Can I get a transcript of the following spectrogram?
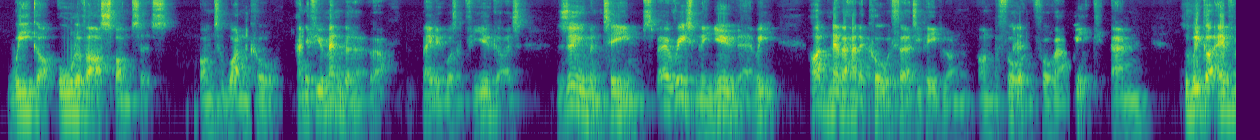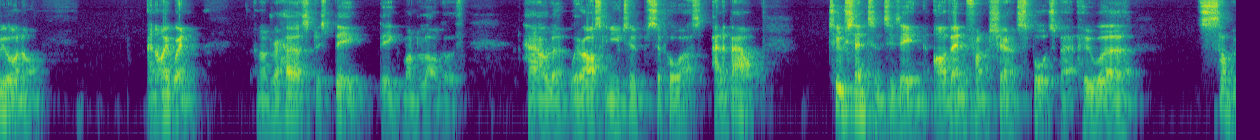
we got all of our sponsors onto one call. And if you remember, well, maybe it wasn't for you guys, Zoom and Teams, they're reasonably new there. We I'd never had a call with 30 people on on before for that week. Um, so we got everyone on, and I went and I'd rehearsed this big, big monologue of how look, we're asking you to support us. And about two sentences in, our then front of shirt Sportsbet, who were some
